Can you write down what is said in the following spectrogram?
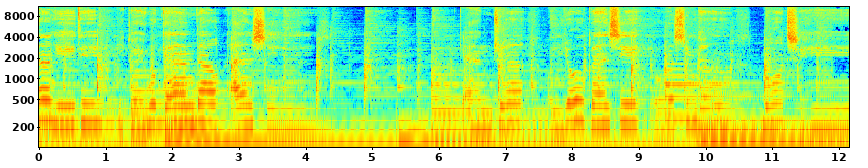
点一滴，你对我感到安心，感觉朋友关系有了新的默契，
